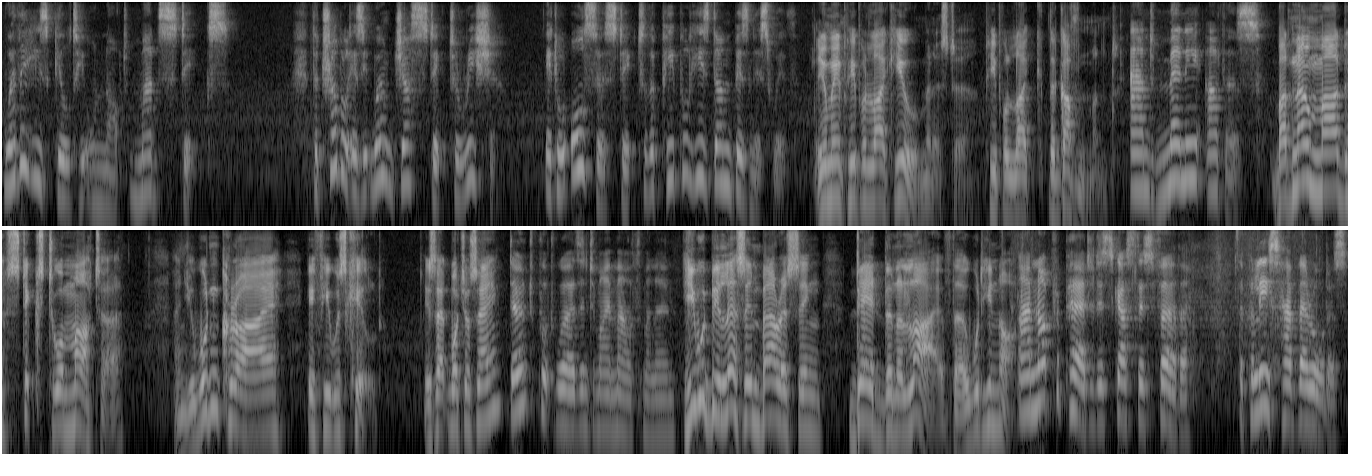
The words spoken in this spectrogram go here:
Whether he's guilty or not, mud sticks. The trouble is, it won't just stick to Risha. It'll also stick to the people he's done business with, You mean people like you, Minister? People like the government? and many others. But no mud sticks to a martyr, and you wouldn't cry if he was killed. Is that what you're saying? Don't put words into my mouth, Malone. He would be less embarrassing dead than alive, though, would he not? I'm not prepared to discuss this further. The police have their orders.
